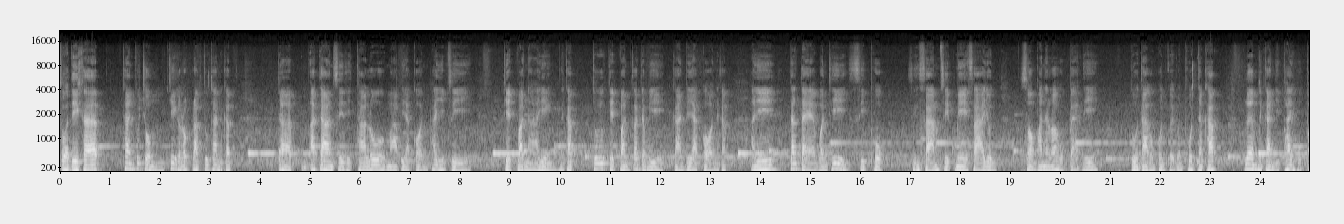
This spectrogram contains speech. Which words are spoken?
สวัสดีครับ ท่านผู้ชมที่เคารพรักทุกท่านครับจากอาจารย์เสถิตทาโร่มาพยากรณ์ไพ่ยิปซีเจ็ดวันหาเองนะครับ ทุกๆเจ็ดวันก็จะมีการพยากรณ์นะครับ อันนี้ตั้งแต่วันที่ 16 ถึง 30 เมษายน 2568 นี้ดวงตาของคนเกิดวันพุธนะครับ เริ่มในการหยิบไพ่หกใบ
